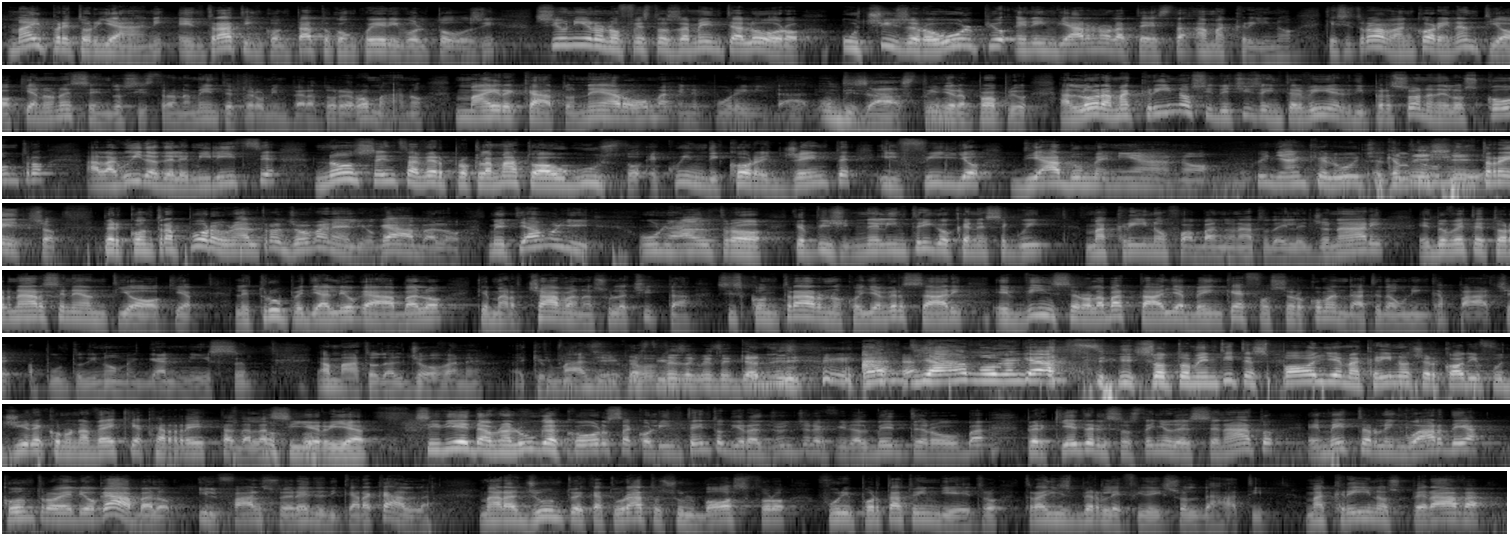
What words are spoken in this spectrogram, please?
Ma i pretoriani, entrati in contatto con quei rivoltosi, si unirono festosamente a loro, uccisero Ulpio e ne inviarono la testa a Macrino, che si trovava ancora in Antiochia, non essendosi stranamente per un imperatore romano mai recato né a Roma e neppure in Italia. Un disastro. Quindi era proprio... Allora Macrino si decise a intervenire di persona nello scontro alla guida delle milizie, non senza aver proclamato Augusto e quindi correggente il figlio di Adumeniano. Quindi anche lui c'è tutto un intreccio per contrapporre un altro giovane Elio Gabalo. Mettiamogli un altro, capisci? Nell'intrigo che ne seguì, Macrino fu abbandonato dai legionari e dovette tornarsene a Antiochia. Le truppe di Aliogabalo, che marciavano sulla città, si scontrarono con gli avversari e vinsero la battaglia, benché fossero comandate da un incapace, appunto di nome Gannis, amato dal giovane. Hai Ti immagini questi- pensato a questi ganni- Andiamo ragazzi! Sotto mentite spoglie, Macrino cercò di fuggire con una vecchia carretta dalla Siria. Si diede a una lunga corsa con l'intento di raggiungere finalmente Roma per chiedere il sostegno del Senato e metterlo in guardia contro Elio Gabalo, il falso erede di Caracalla. Ma raggiunto e catturato sul Bosforo, fu riportato indietro tra gli sberleffi dei soldati. Macrino sperava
